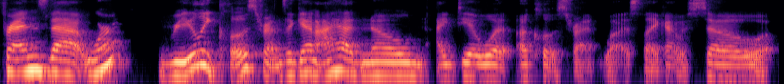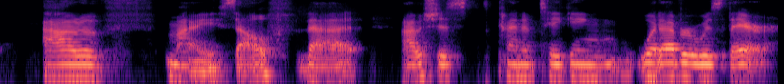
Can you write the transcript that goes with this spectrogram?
friends that weren't really close friends. Again i had no idea what a close friend was. Like i was so out of myself that i was just kind of taking whatever was there.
